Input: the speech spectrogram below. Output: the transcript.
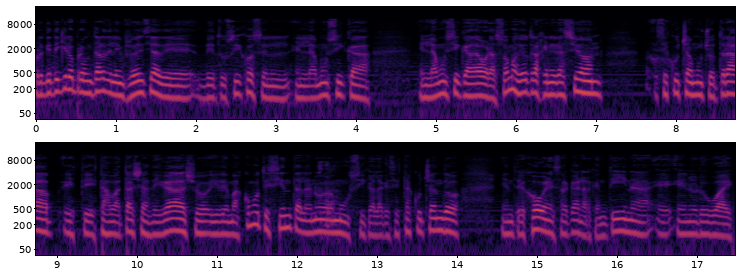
Porque te quiero preguntar de la influencia de, de tus hijos en, en la música en la música de ahora. Somos de otra generación, se escucha mucho trap, este, estas batallas de gallo y demás. ¿Cómo te sienta la nueva música, la que se está escuchando entre jóvenes acá en Argentina, eh, en Uruguay?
